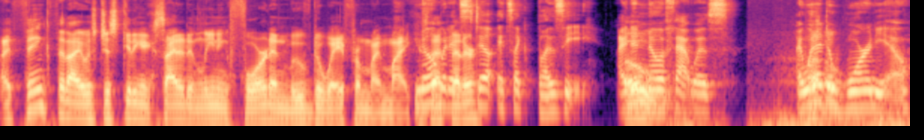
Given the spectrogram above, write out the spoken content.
I think that I was just getting excited and leaning forward and moved away from my mic. Is no, that but better? it's still it's like buzzy. I didn't know Oh. if that was. I wanted Uh-oh. to warn you.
